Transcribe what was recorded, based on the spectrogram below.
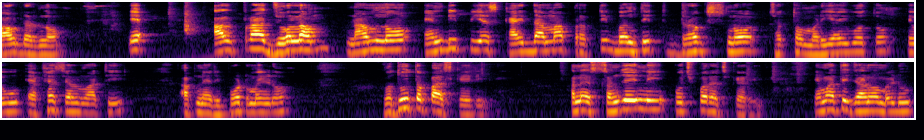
પાવડરનો. એ આલ્પ્રાઝોલમ નામનો એનડીપીએસ કાયદામાં પ્રતિબંધિત ડ્રગ્સનો જથ્થો મળી આવ્યો હતો. એવું એફએસએલમાંથી આપને રિપોર્ટ મળ્યો. વધુ તપાસ કરી અને સંજયની પૂછપરછ કરી. એમાંથી જાણવા મળ્યું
